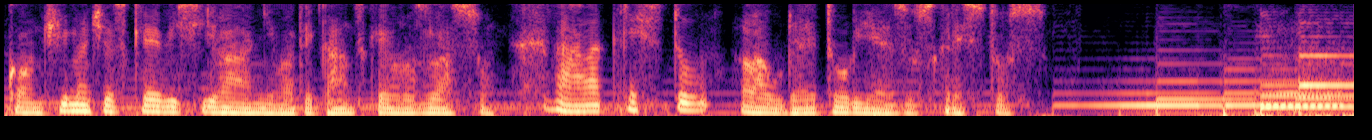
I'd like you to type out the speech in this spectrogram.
Končíme české vysílání vatikánského rozhlasu. Chvála Kristu. Laudetur Jezus Christus. thank you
